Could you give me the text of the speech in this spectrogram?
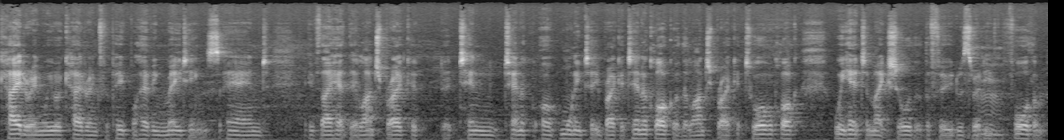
catering, we were catering for people having meetings, and if they had their lunch break at, at 10, 10 o'clock, morning tea break at 10 o'clock or the lunch break at 12 o'clock, we had to make sure that the food was ready mm. for them.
